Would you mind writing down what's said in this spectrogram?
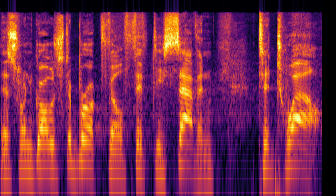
This one goes to Brookville, 57 to 12.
